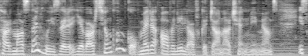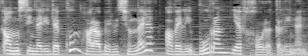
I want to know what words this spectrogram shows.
թարմացնել հույզերը եւ արդյունքում կողմերը ավելի լավ կճանաչեն միմյանց, իսկ ամուսինների դեպքում հարաբերությունները ավելի բուրըն եւ խորը կլինեն։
